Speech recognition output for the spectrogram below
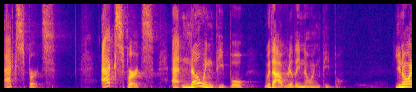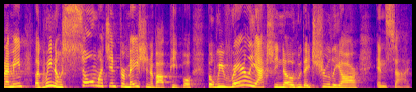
experts, experts at knowing people without really knowing people. You know what I mean? Like we know so much information about people, but we rarely actually know who they truly are inside.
